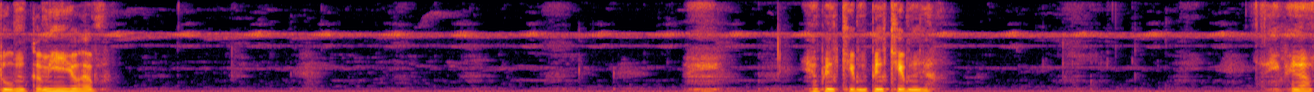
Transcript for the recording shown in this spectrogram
ตุ่มๆก็มีอยู่ครับยังเป็นเข็มเป็นเข็มอยู่นี่ พี่น้อง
